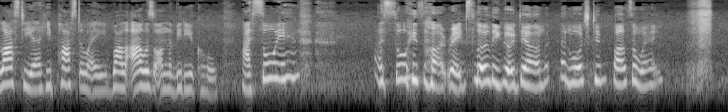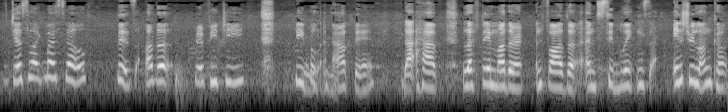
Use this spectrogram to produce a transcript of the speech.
Last year, he passed away while I was on the video call. I saw him. I saw his heart rate slowly go down and watched him pass away. Just like myself, there's other refugee people out there that have left their mother and father and siblings in Sri Lanka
